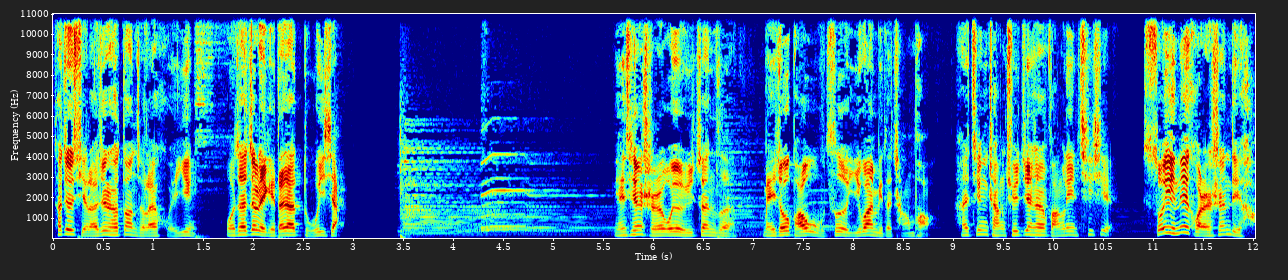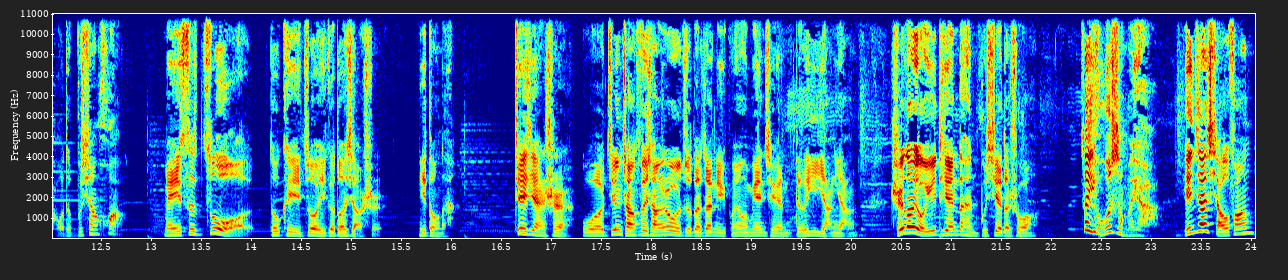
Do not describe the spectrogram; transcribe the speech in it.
他就写了这条段子来回应。我在这里给大家读一下。年轻时，我有一阵子每周跑五次一万米的长跑，还经常去健身房练器械，所以那会儿的身体好的不像话，每次做都可以做一个多小时，你懂的。这件事，我经常非常幼稚的在女朋友面前得意洋洋，直到有一天，她很不屑的说：“这有什么呀？人家小芳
